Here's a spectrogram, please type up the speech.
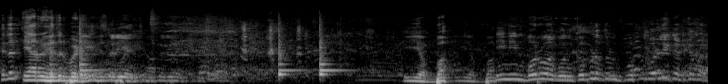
ಹೆದರ್ ಯಾರು ಹೆದರ್ಬೇಡಿ. ಈ ಹಬ್ಬ. ನೀ ನೀನು ಬರುವಾಗ ಒಂದು ಕಬ್ಬಣ ತುಂಡು ಕೊಡ್ಲಿ ಕಟ್ಕೊಂಬರ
